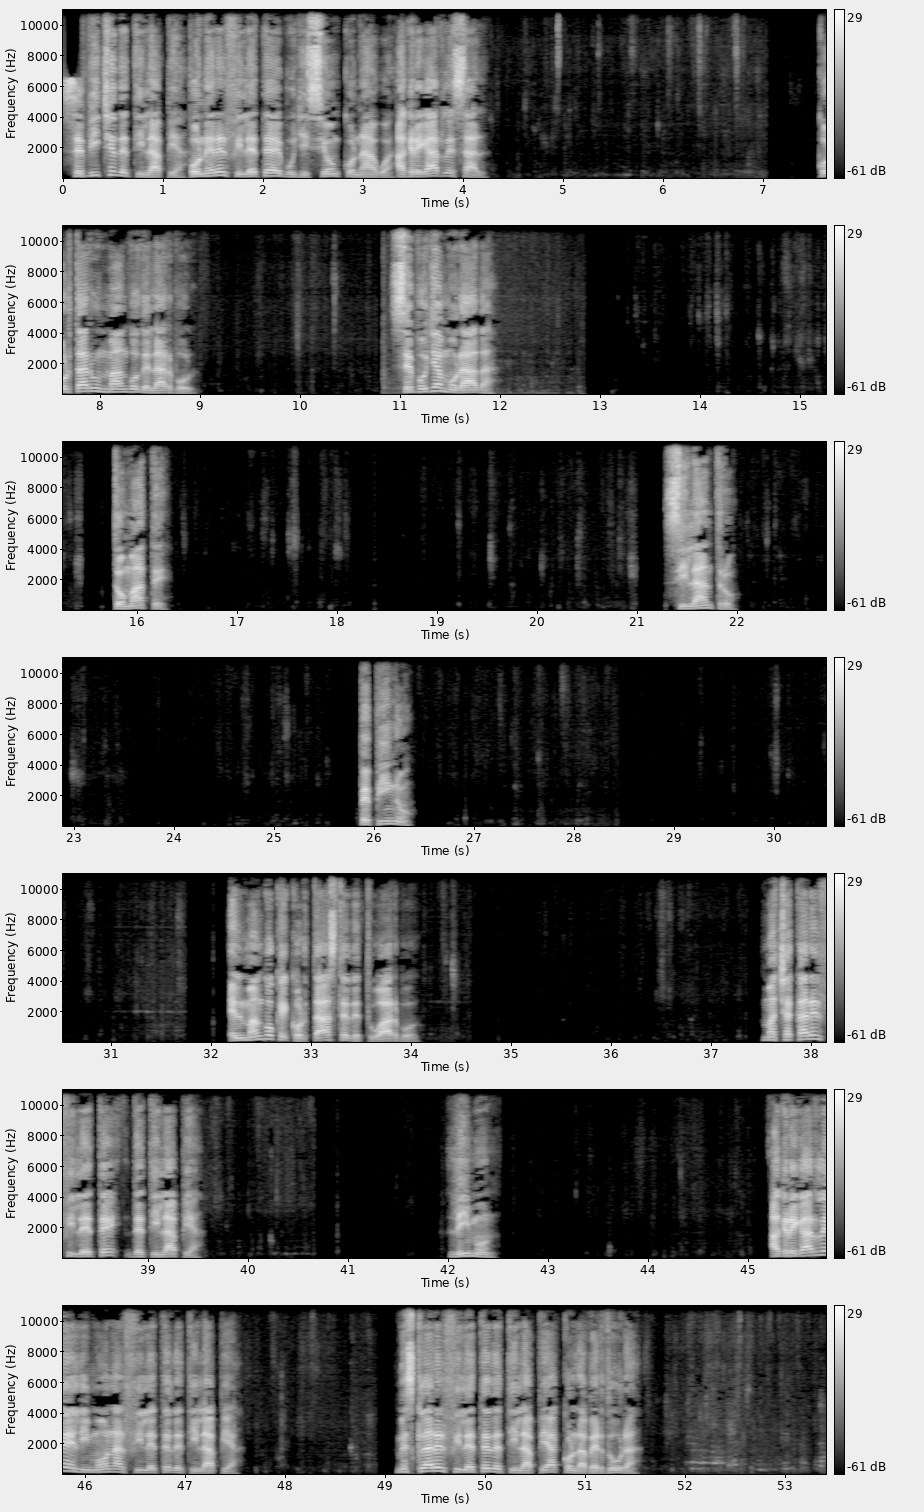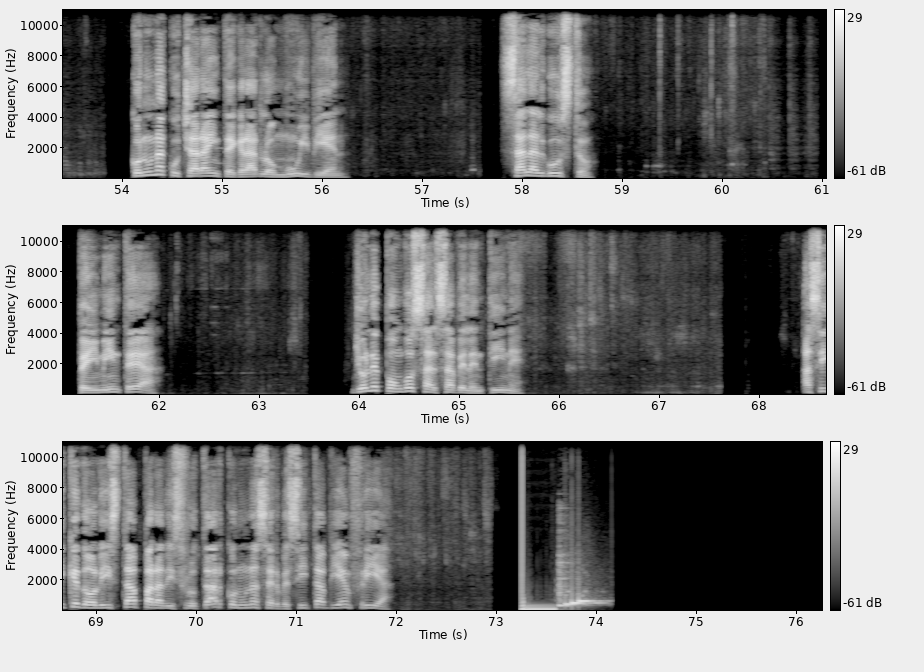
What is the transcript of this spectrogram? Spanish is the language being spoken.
Ceviche de tilapia. Poner el filete a ebullición con agua. Agregarle sal. Cortar un mango del árbol. Cebolla morada. Tomate. Cilantro. Pepino. El mango que cortaste de tu árbol. Machacar el filete de tilapia. Limón. Agregarle el limón al filete de tilapia. Mezclar el filete de tilapia con la verdura. Con una cuchara integrarlo muy bien. Sal al gusto. Peimintea. Yo le pongo salsa Valentine. Así quedó lista para disfrutar con una cervecita bien fría.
